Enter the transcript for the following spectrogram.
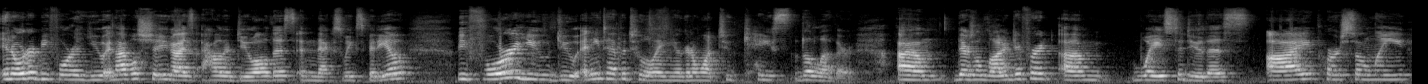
in order before you, and I will show you guys how to do all this in next week's video. Before you do any type of tooling, you're going to want to case the leather. Um, there's a lot of different um, ways to do this. I personally,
